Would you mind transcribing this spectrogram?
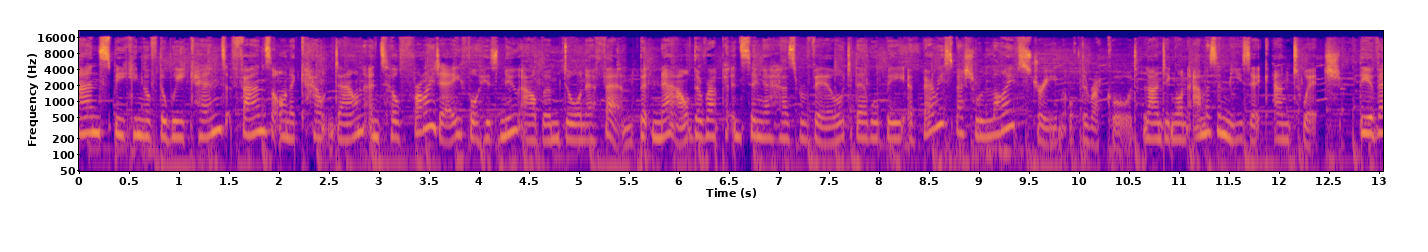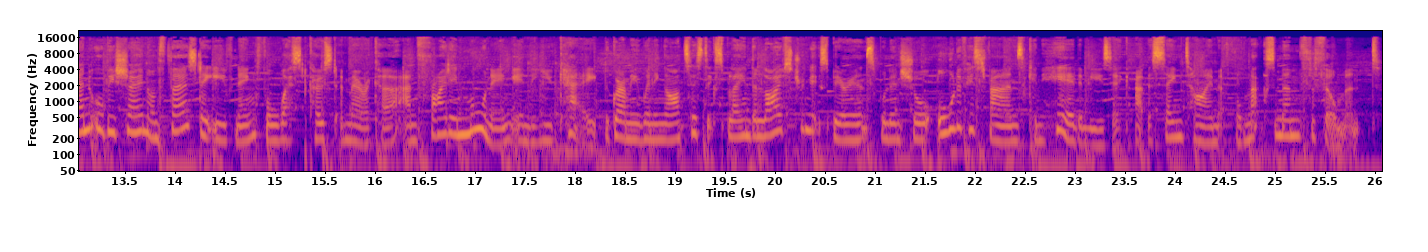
And speaking of the Weeknd, fans are on a countdown until Friday for his new album Dawn FM. But now the rapper and singer has revealed there will be a very special live stream of the record, landing on Amazon Music and Twitch. The event will be shown on Thursday evening for West Coast America and Friday morning in the UK. The Grammy winning artist explained the live stream experience will ensure all of his fans can hear the music at the same time for maximum fulfillment.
